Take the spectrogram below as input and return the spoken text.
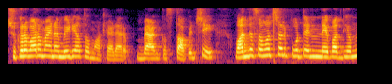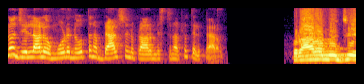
శుక్రవారం ఆయన మీడియాతో మాట్లాడారు. బ్యాంకు స్థాపించి వంద సంవత్సరాలు పూర్తయిన నేపథ్యంలో జిల్లాలో మూడు నూతన బ్రాంచ్లను ప్రారంభిస్తున్నట్లు తెలిపారు. ప్రారంభించి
